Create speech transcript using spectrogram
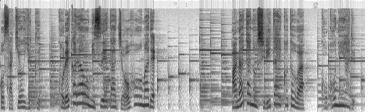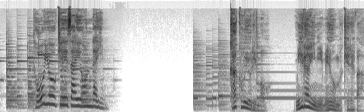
歩先を行くこれからを見据えた情報まで。あなたの知りたいことはここにある。東洋経済オンライン。過去よりも未来に目を向ければ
